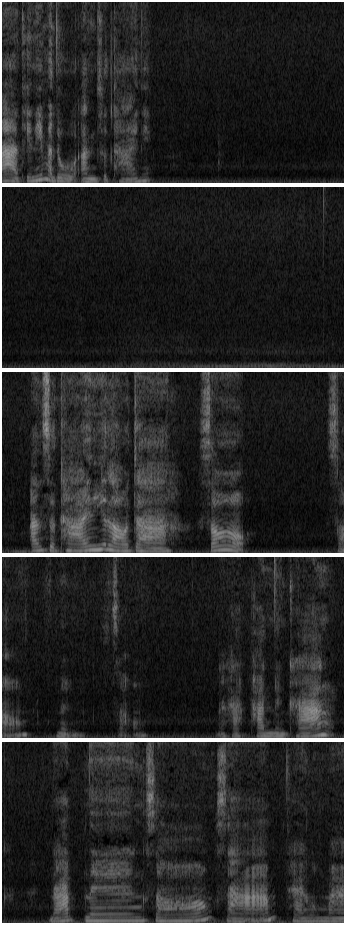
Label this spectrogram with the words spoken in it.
อ่า ทีนี้มาดูอันสุดท้ายนี้ อันสุดท้ายนี้เราจะโซ่สองหนึ่งสองนะคะพันหนึ่งครั้ง นับหนึ่งสองสามแทงลงมา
